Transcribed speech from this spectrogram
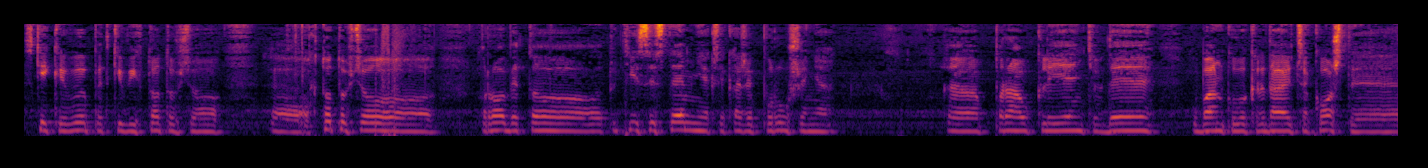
скільки випадків і хто то все, е, хто то все робить, то, ті системні, як се каже, порушення е, прав клієнтів, де у банку викрадаються кошти, е,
